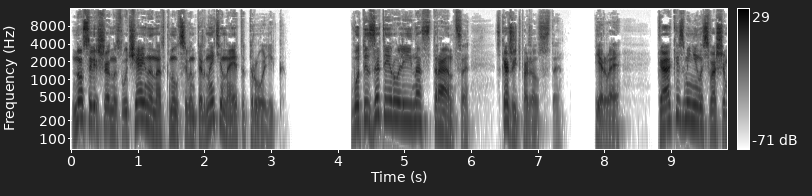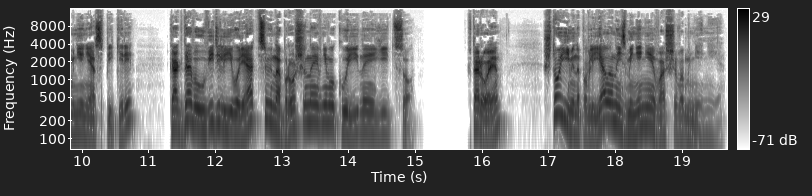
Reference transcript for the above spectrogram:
но совершенно случайно наткнулся в интернете на этот ролик. Вот из этой роли иностранца – Скажите, пожалуйста. Первое. Как изменилось ваше мнение о спикере, когда вы увидели его реакцию на брошенное в него куриное яйцо? Второе. Что именно повлияло на изменение вашего мнения?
